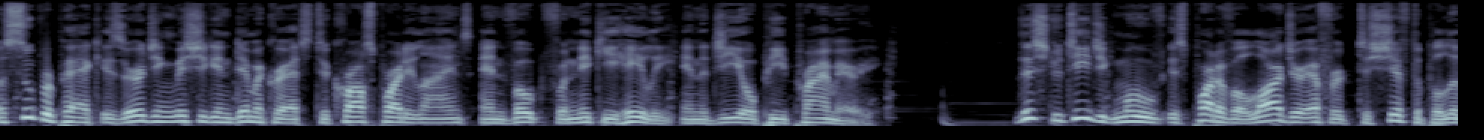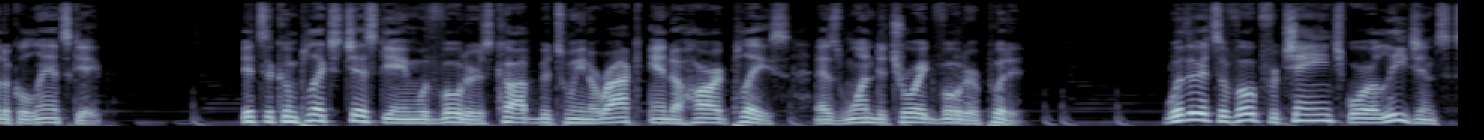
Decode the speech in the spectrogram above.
a super PAC is urging Michigan Democrats to cross party lines and vote for Nikki Haley in the GOP primary. This strategic move is part of a larger effort to shift the political landscape. It's a complex chess game with voters caught between a rock and a hard place, as one Detroit voter put it. Whether it's a vote for change or allegiance,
